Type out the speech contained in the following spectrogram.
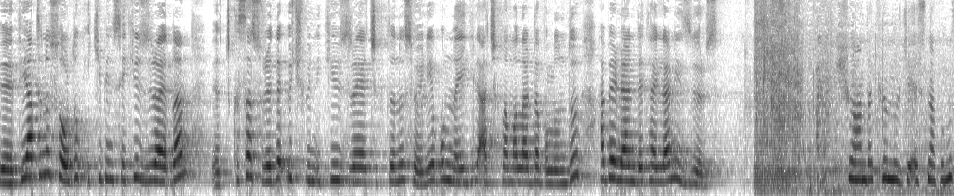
e, fiyatını sorduk 2800 liradan e, kısa sürede 3200 liraya çıktığını söylüyor. Bununla ilgili açıklamalarda bulundu. Haberlerin detaylarını izliyoruz. Şu anda kömürcü esnafımız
